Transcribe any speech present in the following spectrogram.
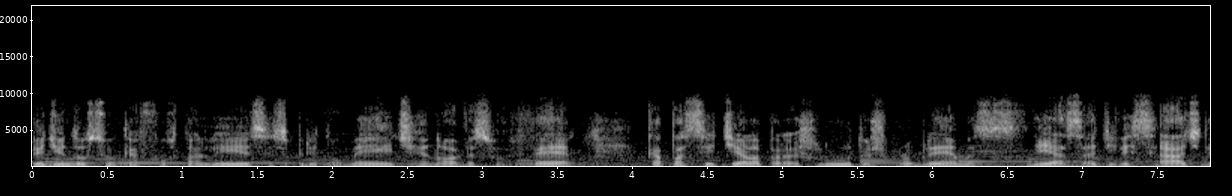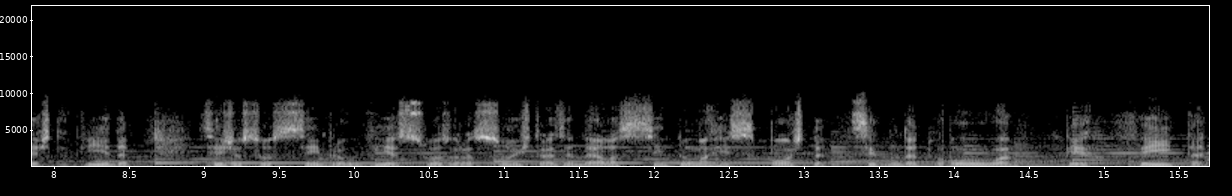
pedindo ao Senhor que a fortaleça espiritualmente, renove a sua fé, capacite ela para as lutas, os problemas e as adversidades desta vida. Seja o Senhor sempre a ouvir as suas orações, trazendo a ela sempre uma resposta segundo a tua boa, perfeita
